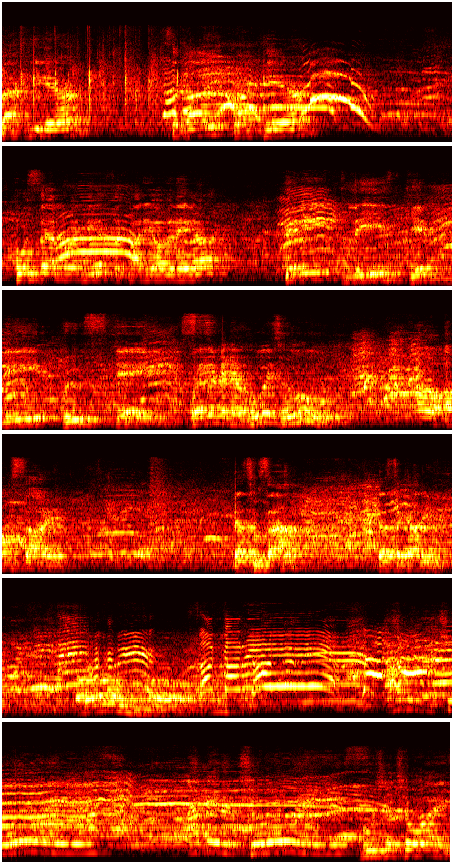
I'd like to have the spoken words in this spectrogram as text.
Back here. Sakari, back here. Who's that right here? Sakari over there. Vinny, please give me who stays. Wait a minute, who is who? Oh, I'm sorry. That's Hussam? That's Sakari. Oh. I made a choice. I made a choice. Who's your choice?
